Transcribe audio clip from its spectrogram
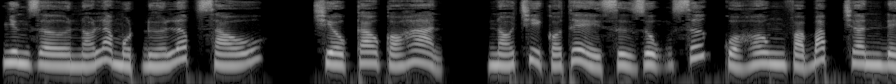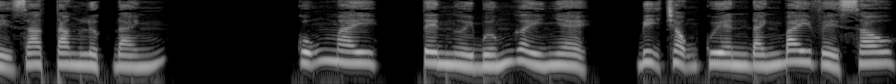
nhưng giờ nó là một đứa lớp 6, chiều cao có hạn, nó chỉ có thể sử dụng sức của hông và bắp chân để gia tăng lực đánh. Cũng may, tên người bướm gầy nhẹ, bị trọng quyền đánh bay về sau,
